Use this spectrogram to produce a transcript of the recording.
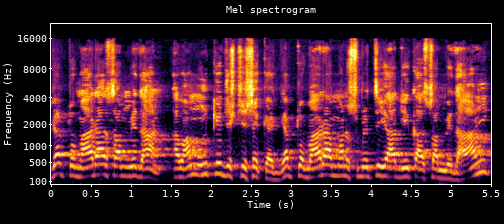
जब तुम्हारा संविधान, अब हम उनकी दृष्टि से कहें, जब तुम्हारा मनुस्मृति आदि का संविधान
